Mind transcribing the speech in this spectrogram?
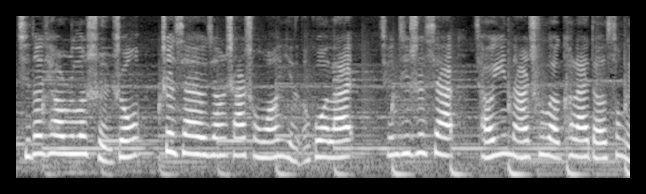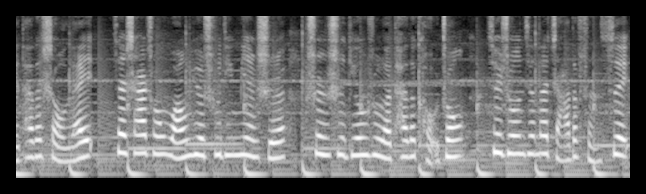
急得跳入了水中，这下又将杀虫王引了过来。情急之下，乔伊拿出了克莱德送给他的手雷，在杀虫王跃出地面时，顺势丢入了他的口中，最终将他炸得粉碎。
